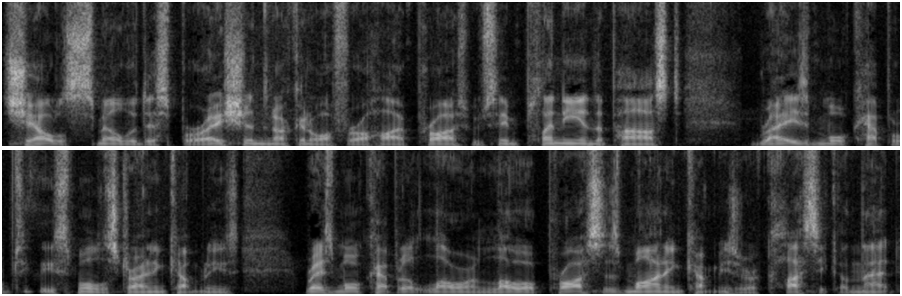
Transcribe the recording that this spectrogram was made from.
shareholders smell the desperation. They're not going to offer a high price. We've seen plenty in the past raise more capital, particularly small Australian companies, raise more capital at lower and lower prices. Mining companies are a classic on that.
